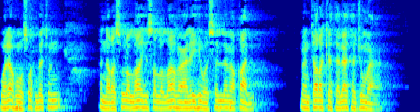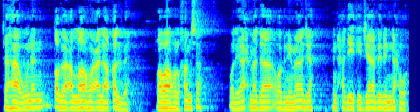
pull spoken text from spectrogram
وله صحبة أن رسول الله صلى الله عليه وسلم قال من ترك ثلاث جمع تهاونا طبع الله على قلبه. رواه الخمسة ولأحمد وابن ماجه من حديث جابر نحوه.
